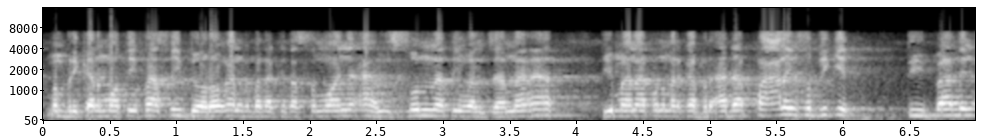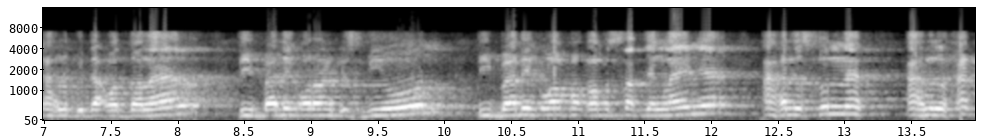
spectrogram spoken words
memberikan motivasi dorongan kepada kita semuanya ahli sunnati wal jamaah di mana pun mereka berada paling sedikit dibanding ahlu bid'ah wad dalal, dibanding orang hizbiyun, dibanding kelompok-kelompok sesat yang lainnya, ahlu sunnah, ahlul haq,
